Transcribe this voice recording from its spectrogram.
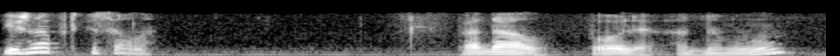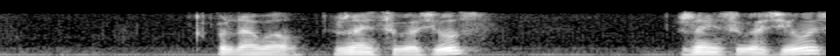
и жена подписала. Продал поле одному, продавал, жена не согласилась, жена не согласилась,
